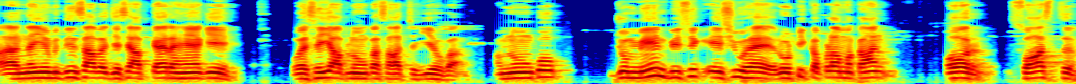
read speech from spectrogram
नईमुद्दीन साहब, जैसे आप कह रहे हैं कि वैसे ही आप लोगों का साथ चाहिए होगा। हम लोगों को जो मेन बेसिक इशू है, रोटी, कपड़ा, मकान और स्वास्थ्य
